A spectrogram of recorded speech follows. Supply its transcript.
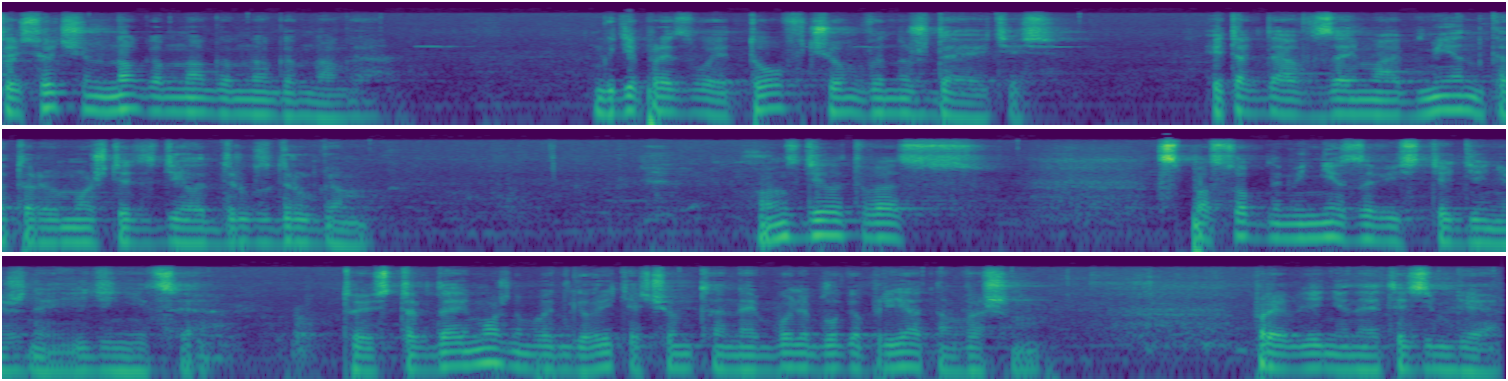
То есть очень много-много-много-много. Где производят то, в чем вы нуждаетесь. И тогда взаимообмен, который вы можете сделать друг с другом, он сделает вас способными не зависеть от денежной единицы. То есть тогда и можно будет говорить о чем-то наиболее благоприятном вашем проявлении на этой земле.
